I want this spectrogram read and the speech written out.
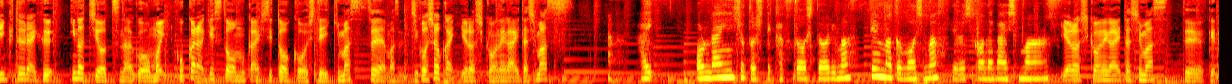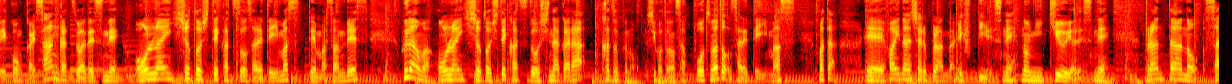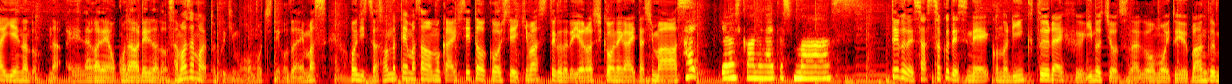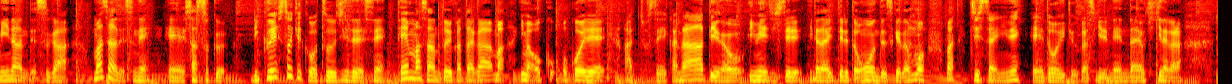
リンクトゥライフ命をつなぐ思いここからゲストをお迎えしてトークをしていきます。それではまず自己紹介よろしくお願いいたします。はい。オンライン書として活動しております。天馬と申します。よろしくお願いします。よろしくお願いいたします。というわけで今回3月はですねオンライン秘書として活動されています。天馬さんです普段はオンライン秘書として活動しながら家族の仕事のサポートなどされています。また、えー、ファイナンシャルプランナー FP ですね。の2級やですね。プランターの菜園などな、えー、長年行われるなど様々な特技もお持ちでございます。本日はそんな天馬さんをお迎えしてトークしていきます。ということでよろしくお願いいたします。はい。よろしくお願いいたします。ということで早速ですねこの「 Link to Life 命をつなぐ思い」という番組なんですがまずはですね、えー、早速リクエスト曲を通じてですね天馬さんという方が、まあ、今お声であ女性かなっていうのをイメージしていただいてると思うんですけども、まあ、実際にね、えー、どういう曲が好きで年代を聞きながら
